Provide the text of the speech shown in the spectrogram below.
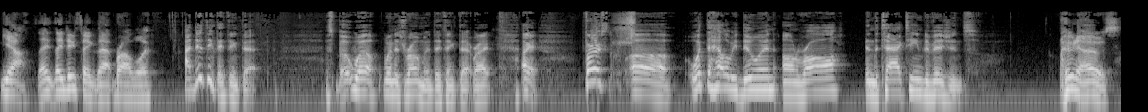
Yeah, they, they do think that probably. I do think they think that. Well, when it's Roman, they think that, right? Okay. First, uh, what the hell are we doing on Raw in the tag team divisions? Who knows?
